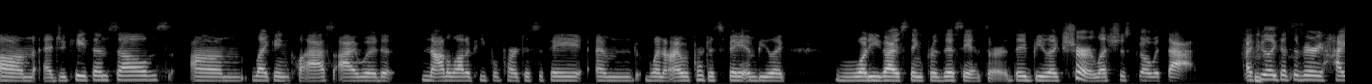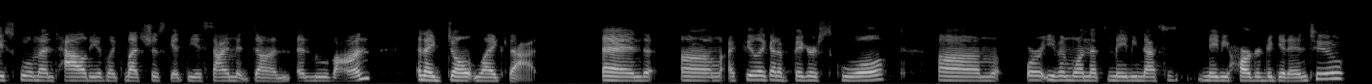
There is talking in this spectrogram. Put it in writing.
um educate themselves. Um like in class, I would not a lot of people participate and when I would participate and be like, "What do you guys think for this answer?" They'd be like, "Sure, let's just go with that." I feel like that's a very high school mentality of like, let's just get the assignment done and move on. And I don't like that. And um, I feel like at a bigger school, um, or even one that's maybe necess- maybe harder to get into,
